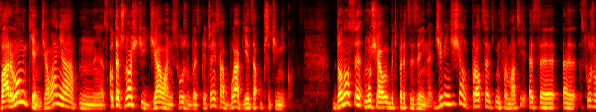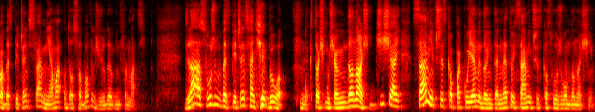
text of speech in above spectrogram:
Warunkiem działania, mm, skuteczności działań służb bezpieczeństwa była wiedza o przeciwniku. Donosy musiały być precyzyjne. 90% informacji SE, e, Służba Bezpieczeństwa miała od osobowych źródeł informacji. Dla służby bezpieczeństwa nie było. Ktoś musiał im donosić. Dzisiaj sami wszystko pakujemy do internetu i sami wszystko służbom donosimy.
